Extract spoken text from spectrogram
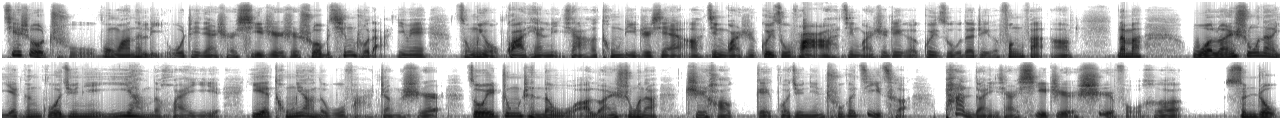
接受楚共王的礼物这件事儿，细致是说不清楚的，因为总有瓜田李下和通敌之嫌啊。尽管是贵族范儿啊，尽管是这个贵族的这个风范啊，那么。我栾书呢，也跟国君您一样的怀疑，也同样的无法证实。作为忠臣的我栾书呢，只好给国君您出个计策，判断一下细致是否和孙周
